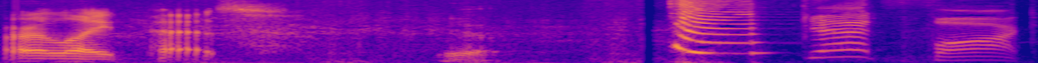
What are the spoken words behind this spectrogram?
our light pass. Get fucked.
